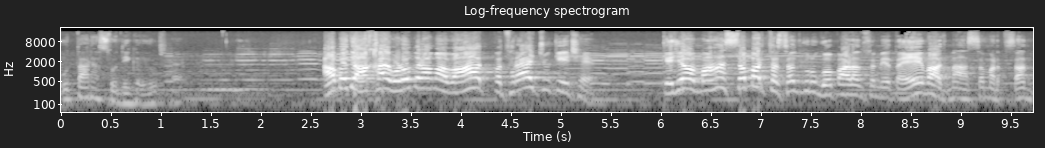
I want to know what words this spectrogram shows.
ઉતારા સુધી ગયું છે. આ બધું આખા વડોદરામાં વાત પથરાઈ ચૂકી છે કે જેવા મહાસમર્થ સદગુરુ ગોપાળન સ્વામી હતા, એવા જ મહાસમર્થ સંત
